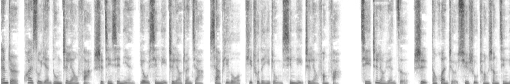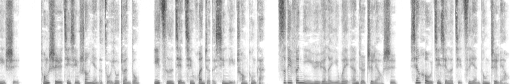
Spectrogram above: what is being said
EMDR 快速眼动治疗法是近些年由心理治疗专家夏皮罗提出的一种心理治疗方法。其治疗原则是，当患者叙述创伤经历时，同时进行双眼的左右转动，以此减轻患者的心理创痛感。斯蒂芬妮预约了一位 EMDR 治疗师，先后进行了几次眼动治疗，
